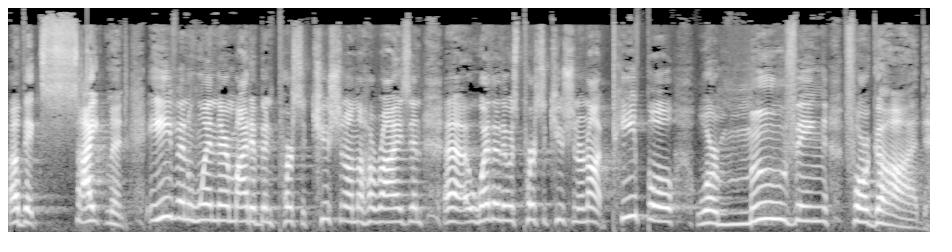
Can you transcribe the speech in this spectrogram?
of excitement, even when there might have been persecution on the horizon, uh, whether there was persecution or not, people were moving for God.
